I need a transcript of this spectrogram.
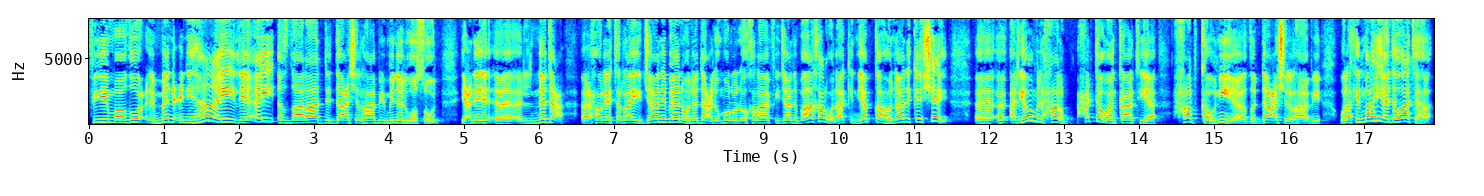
في موضوع منع نهائي لأي إصدارات لداعش الارهابي من الوصول، يعني ندع حرية الرأي جانبا وندع الأمور الأخرى في جانب آخر ولكن يبقى هنالك شيء. اليوم الحرب حتى وإن كانت هي حرب كونية ضد داعش الإرهابي ولكن ما هي أدواتها؟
